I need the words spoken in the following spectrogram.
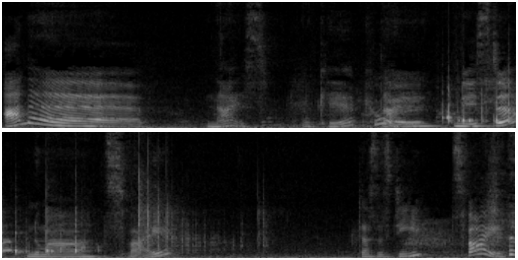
Anne! Nice. Okay. Cool. Nächste. Dann Nummer zwei. Das ist die zwei.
